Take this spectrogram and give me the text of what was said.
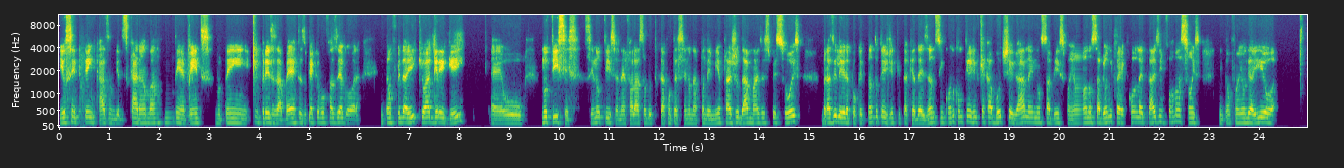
E eu sentei em casa um dia e disse: caramba, não tem eventos, não tem empresas abertas, o que é que eu vou fazer agora? Então foi daí que eu agreguei é, o notícias, sem notícia, né? Falar sobre o que está acontecendo na pandemia para ajudar mais as pessoas brasileiras, porque tanto tem gente que está aqui há 10 anos, 5 anos, como tem gente que acabou de chegar né, e não sabia espanhol, não sabia onde coletar as informações. Então foi onde aí eu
